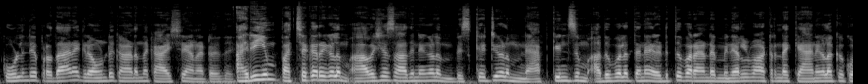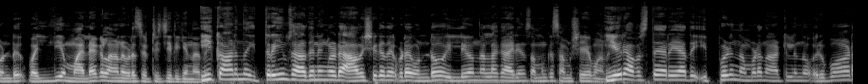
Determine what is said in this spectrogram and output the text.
സ്കൂളിന്റെ പ്രധാന ഗ്രൗണ്ട് കാണുന്ന കാഴ്ചയാണ് കേട്ടോ ഇത്. അരിയും പച്ചക്കറികളും ആവശ്യ സാധനങ്ങളും ബിസ്ക്കറ്റുകളും നാപ്കിൻസും അതുപോലെ തന്നെ എടുത്തു പറയേണ്ട മിനറൽ വാട്ടറിന്റെ ക്യാനുകളൊക്കെ കൊണ്ട് വലിയ മലകളാണ് ഇവിടെ സൃഷ്ടിച്ചിരിക്കുന്നത്. ഈ കാണുന്ന ഇത്രയും സാധനങ്ങളുടെ ആവശ്യകത ഇവിടെ ഉണ്ടോ ഇല്ലയോ എന്നുള്ള കാര്യം നമുക്ക് സംശയമാണ്. ഈ ഒരു അവസ്ഥ അറിയാതെ ഇപ്പോഴും നമ്മുടെ നാട്ടിൽ നിന്ന് ഒരുപാട്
